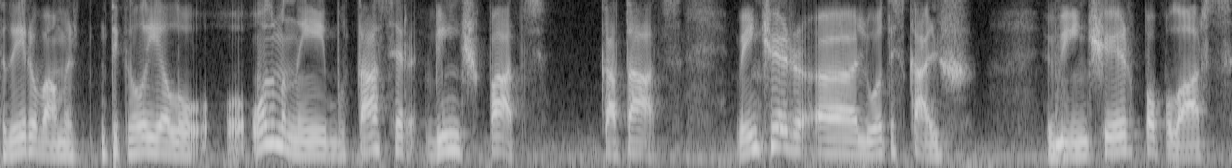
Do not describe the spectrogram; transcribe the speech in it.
Kadirovam ir tik lielu uzmanību, tas ir viņš pats kā tāds. Viņš ir ļoti skaļš, viņš ir populārs,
